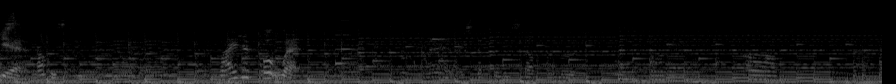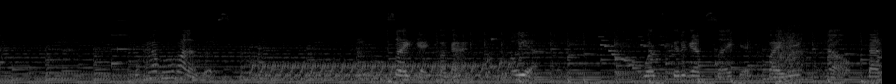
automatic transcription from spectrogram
Back. I don't know, Heck yeah. Probably Steve. Why is your foot wet? Wet. I stepped in stuff on the. Um, what kind of Pokemon is this? Psychic. Okay. Oh yeah. What's good against Psychic? Fighting? No, that's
